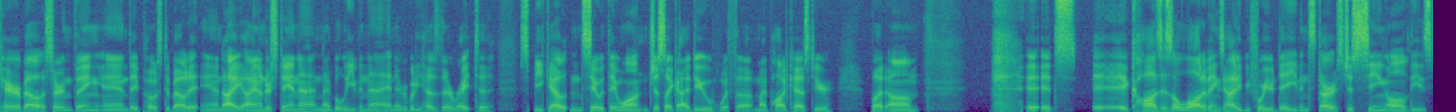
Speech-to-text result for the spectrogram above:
care about a certain thing and they post about it. And I, I understand that and I believe in that and everybody has their right to speak out and say what they want just like I do with uh, my podcast here. But um it, it's it, it causes a lot of anxiety before your day even starts. Just seeing all these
